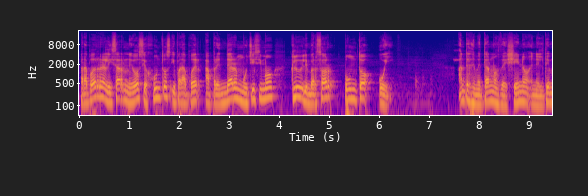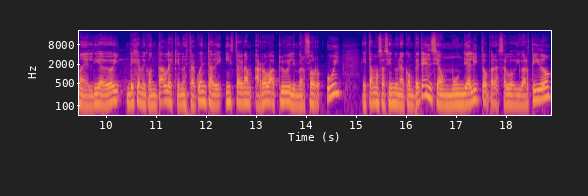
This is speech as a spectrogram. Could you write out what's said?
para poder realizar negocios juntos y para poder aprender muchísimo, clubelinversor.uy. Antes de meternos de lleno en el tema del día de hoy, déjenme contarles que en nuestra cuenta de Instagram arroba estamos haciendo una competencia, un mundialito para hacerlo divertido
